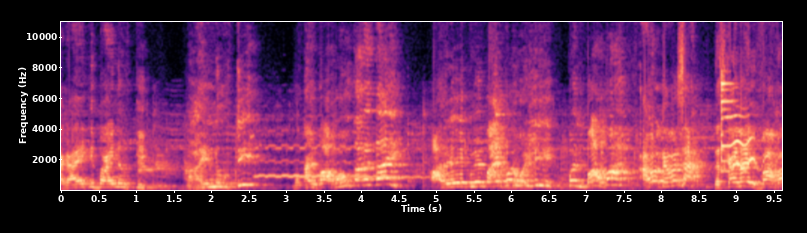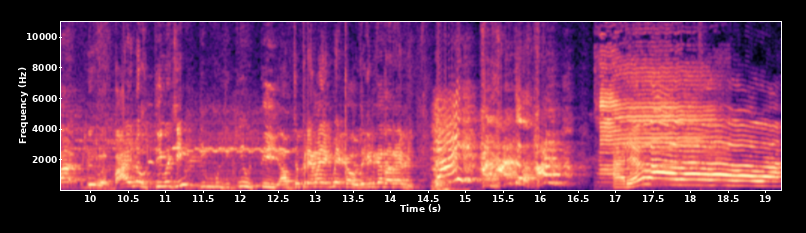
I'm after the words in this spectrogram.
अगं आहे ती बाय नव्हती. बाय नव्हती? मग काय बाबा होता का काय? अरे एक वेळ बाय परवडली पण बाबा? अहो काय बसा. तस काय नाही बाबा बाय नव्हती म्हणजे ती मुलगी होती. आमचं प्रेम आहे एकमेकावर. लगीन करणार आहे आम्ही. काय? अरे वा वा वा वा वा.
